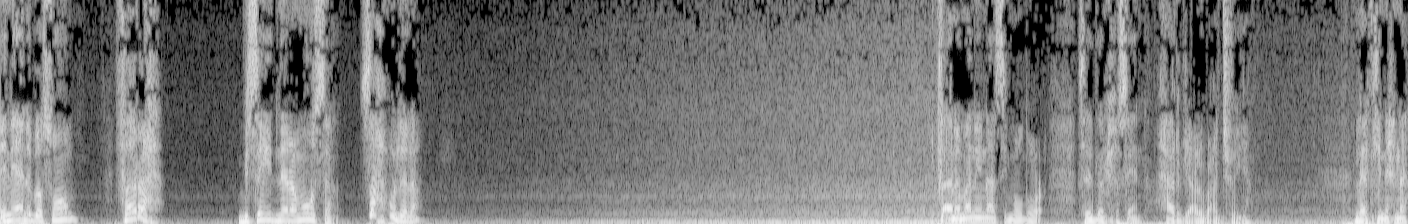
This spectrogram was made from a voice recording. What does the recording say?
إني أنا بصوم فرح بسيدنا موسى. صح ولا لا؟ فانا ماني ناسي موضوع سيدنا الحسين حارجع له بعد شوية. لكن إحنا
